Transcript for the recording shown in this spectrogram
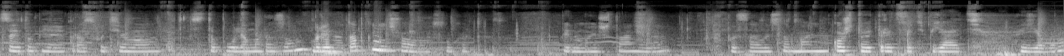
Цей топ я якраз хотіла з тапулями разом. Блін, а тапки нічого, слухайте. Під мої штані, да? Вписались нормально. Коштує 35 євро.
